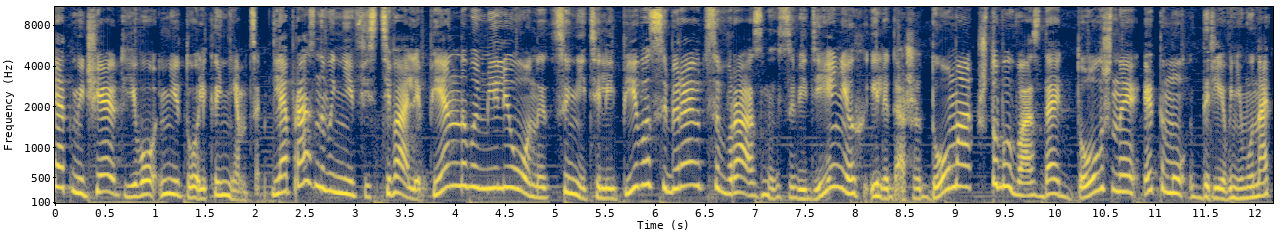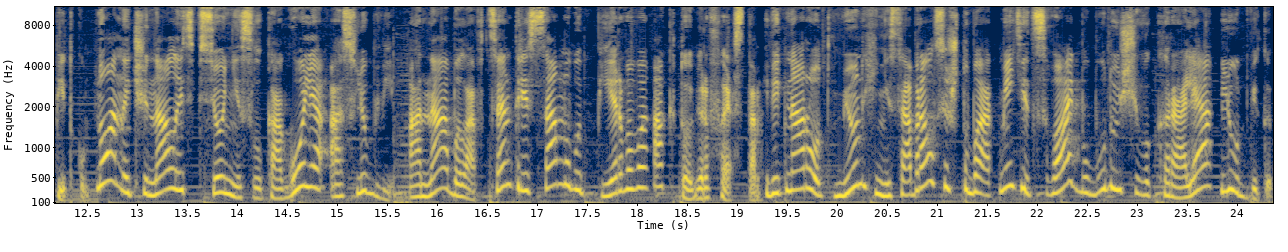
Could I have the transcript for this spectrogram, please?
и отмечают его не только немцы. Для празднования фестиваля пенного миллионы ценителей пива собираются в разных заведениях или даже дома, чтобы воздать должное этому древнему напитку. Ну а начиналось все не с алкоголя, а с любви. Она она была в центре самого первого Октоберфеста. Ведь народ в Мюнхене собрался, чтобы отметить свадьбу будущего короля Людвига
